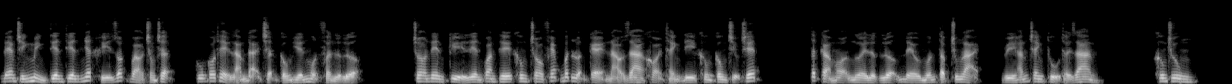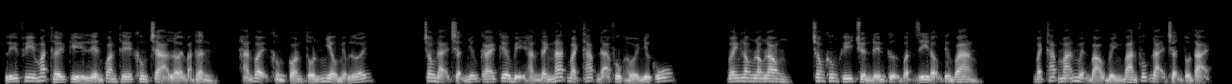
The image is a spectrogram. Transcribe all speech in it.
đem chính mình tiên tiên nhất khí rót vào trong trận, cũng có thể làm đại trận cống hiến một phần lực lượng. Cho nên kỳ liên quan thế không cho phép bất luận kẻ nào ra khỏi thành đi không công chịu chết. Tất cả mọi người lực lượng đều muốn tập trung lại, vì hắn tranh thủ thời gian. Không chung lý phi mắt thấy kỳ liên quan thế không trả lời bản thân, hắn vậy không còn tốn nhiều miệng lưỡi. Trong đại trận những cái kia bị hắn đánh nát bạch tháp đã phục hồi như cũ. Oanh long long long, trong không khí truyền đến cự vật di động tiếng vang. Bạch tháp mãn nguyện bảo bình ban phúc đại trận tồn tại,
